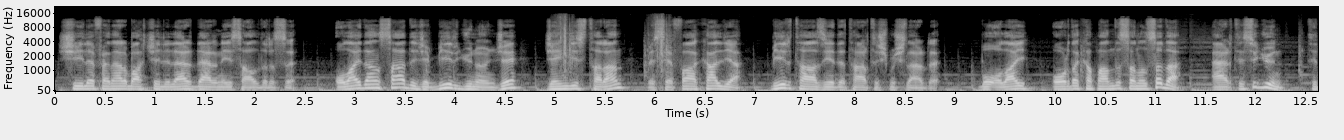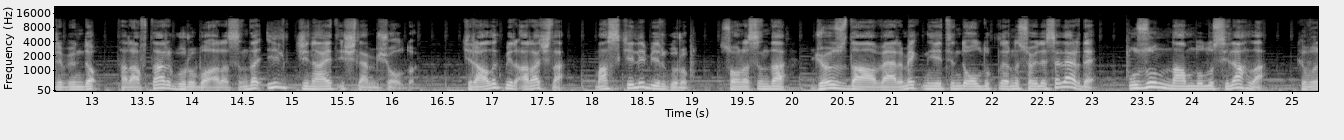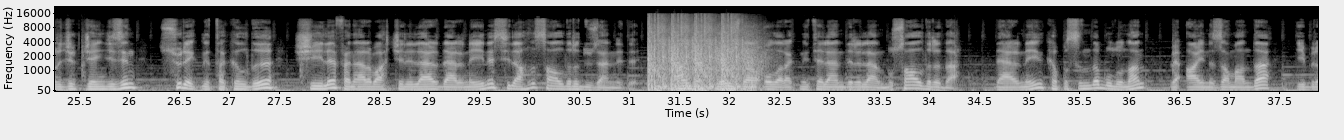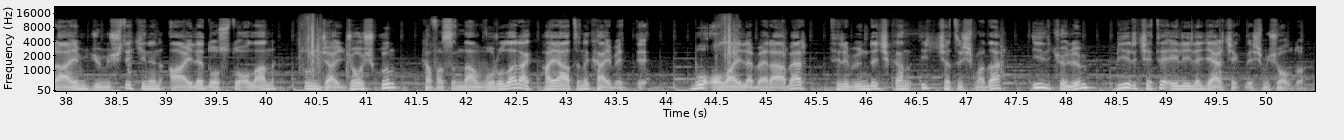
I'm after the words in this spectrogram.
Şile Fenerbahçeliler Derneği saldırısı. Olaydan sadece bir gün önce Cengiz Taran ve Sefa Kalya bir taziyede tartışmışlardı. Bu olay orada kapandı sanılsa da ertesi gün tribünde taraftar grubu arasında ilk cinayet işlenmiş oldu. Kiralık bir araçla maskeli bir grup sonrasında gözdağı vermek niyetinde olduklarını söyleseler de uzun namlulu silahla Kıvırcık Cengiz'in sürekli takıldığı Şile Fenerbahçeliler Derneği'ne silahlı saldırı düzenledi. Ancak gözdağı olarak nitelendirilen bu saldırıda derneğin kapısında bulunan ve aynı zamanda İbrahim Gümüştekin'in aile dostu olan Tuncay Coşkun kafasından vurularak hayatını kaybetti. Bu olayla beraber tribünde çıkan iç çatışmada ilk ölüm bir çete eliyle gerçekleşmiş oldu.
